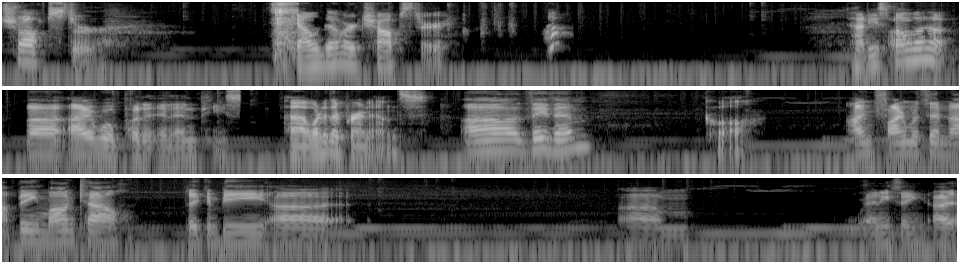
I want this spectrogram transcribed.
Chopstr. Galgo or Chopster? How do you spell Uh, that? Uh, I will put it in NPC. Uh, what are their pronouns? Uh, they them. Cool. I'm fine with them not being Moncal. They can be uh um anything. I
